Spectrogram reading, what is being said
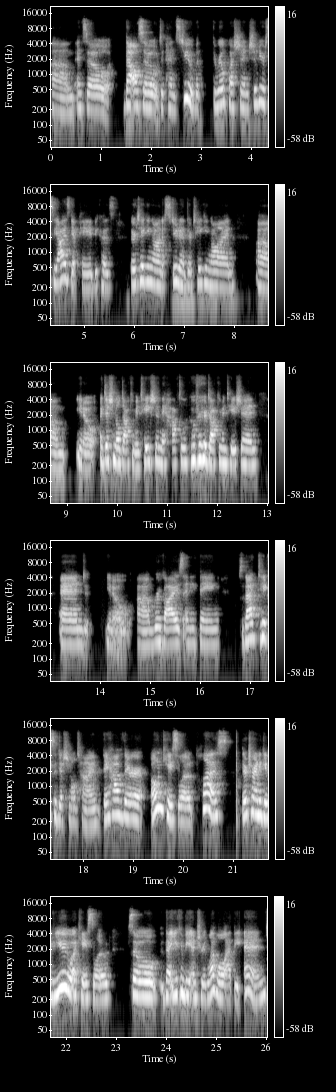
um, and so that also depends too. But the real question should your CIs get paid because they're taking on a student, they're taking on um, you know additional documentation. They have to look over your documentation and you know uh, revise anything. So that takes additional time. They have their own caseload, plus they're trying to give you a caseload so that you can be entry level at the end.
